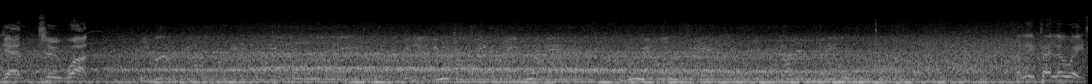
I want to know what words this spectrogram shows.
Again, 2-1. Filipe Luis.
